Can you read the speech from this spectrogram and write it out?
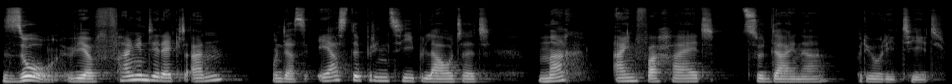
So, wir fangen direkt an. Und das erste Prinzip lautet, mach Einfachheit zu deiner Priorität.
